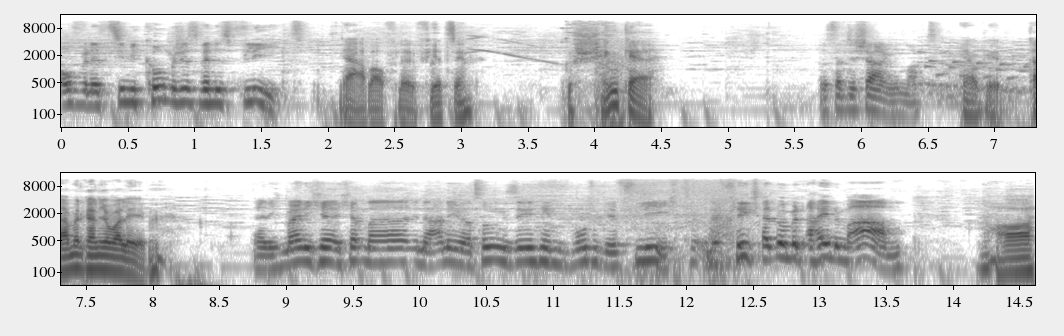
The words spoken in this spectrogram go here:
auch wenn es ziemlich komisch ist, wenn es fliegt. ja, aber auf Level 14. Geschenke. Das hat dir Schaden gemacht. Ja, okay. Damit kann ich überleben. Ja, ich meine, ich, ich habe mal in der Animation gesehen, wie Botogel fliegt. Und er fliegt halt nur mit einem Arm. Oh,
